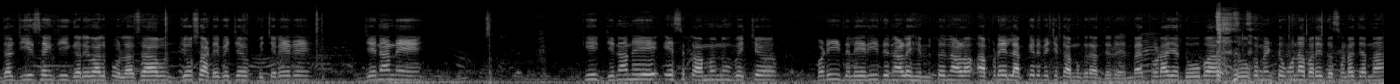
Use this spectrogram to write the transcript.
ਦਲਜੀਤ ਸਿੰਘ ਜੀ ਗਰੇਵਾਲ ਭੋਲਾ ਸਾਹਿਬ, ਜੋ ਸਾਡੇ ਵਿੱਚ ਵਿਚਰੇ ਨੇ, ਜਿਨ੍ਹਾਂ ਨੇ ਕਿ ਜਿਨ੍ਹਾਂ ਨੇ ਇਸ ਕੰਮ ਨੂੰ ਵਿੱਚ ਬੜੀ ਦਲੇਰੀ ਦੇ ਨਾਲ ਹਿੰਮਤ ਨਾਲ ਆਪਣੇ ਇਲਾਕੇ ਦੇ ਵਿੱਚ ਕੰਮ ਕਰਾਉਂਦੇ ਰਹੇ। ਮੈਂ ਥੋੜਾ ਜਿਹਾ ਦੋ ਵਾਰ ਦੋ ਕੁ ਮਿੰਟ ਉਹਨਾਂ ਬਾਰੇ ਦੱਸਣਾ ਚਾਹੁੰਦਾ।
